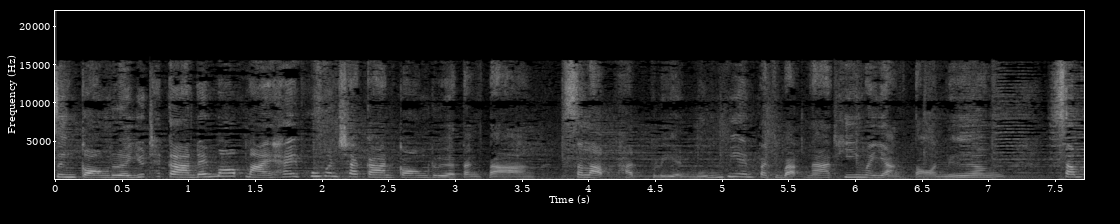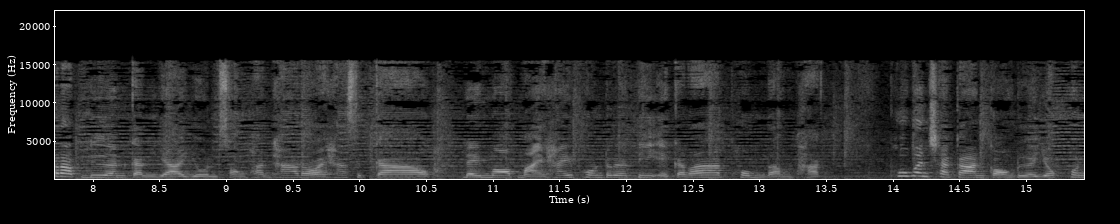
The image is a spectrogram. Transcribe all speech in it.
ซึ่งกองเรือยุทธการได้มอบหมายให้ผู้บัญชาการกองเรือต่างๆ สลับผัดเปลี่ยนหมุนเวียนปฏิบัติหน้าที่มาอย่างต่อเนื่องสำหรับเดือนกันยายน 2559 ได้มอบหมายให้พลเรือตีเอกราชพรมรำพักผู้บัญชาการกองเรือยกพล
